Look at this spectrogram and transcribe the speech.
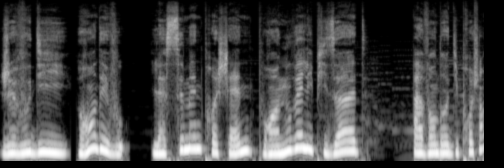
Je vous dis rendez-vous la semaine prochaine pour un nouvel épisode. À vendredi prochain!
